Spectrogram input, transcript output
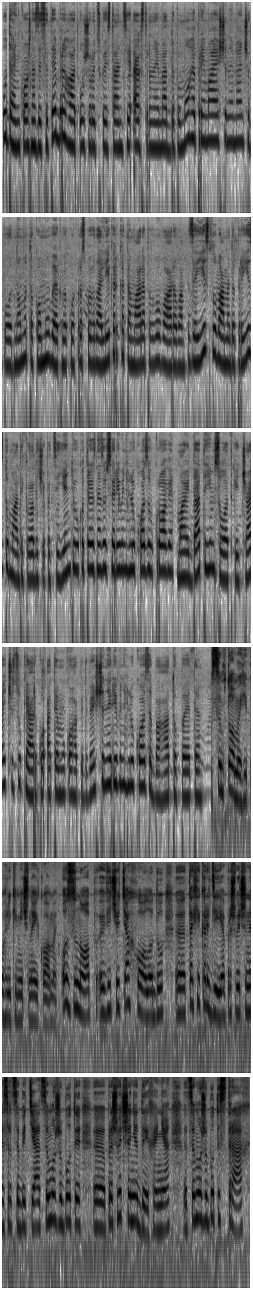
У день кожна з 10 бригад Ужгородської станції екстреної меддопомоги приймає щонайменше по одному такому виклику, розповіла лікарка Тамара Пивоварова. За її словами, до приїзду медиків родичі пацієнтів, у котрих знизився рівень глюкози в крові, мають дати їм солодкий чай чи цукерку, а тим, у кого підвищений рівень глюкози, багато пити. Симптоми гіпоглікемічної коми, озноб, відчуття холоду, е, тахікардія, пришвидшене серцебиття. Це може бути е, пришвидшення дихання, це може бути страх,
